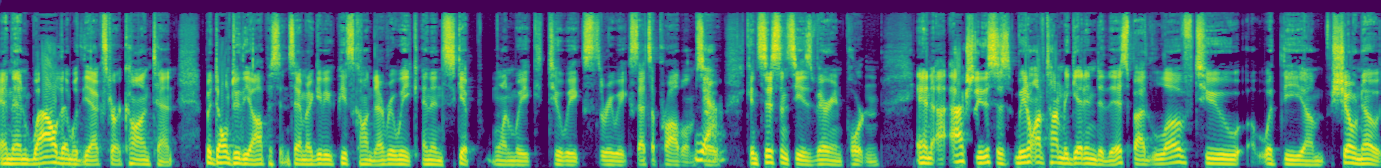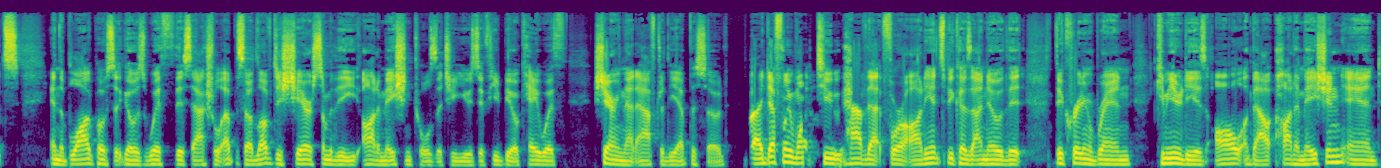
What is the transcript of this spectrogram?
and then wow them with the extra content. But don't do the opposite and say, I'm going to give you a piece of content every week and then skip one week, two weeks, three weeks. That's a problem. Yeah. So consistency is very important. And uh, actually, this is, we don't have time to get into this, but I'd love to, with the um, show notes and the blog post that goes with this actual episode, I'd love to share some of the automation tools that you use if you'd be okay with sharing that after the episode. But I definitely want to have that for our audience because I know that the creating a brand community is all about automation. And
